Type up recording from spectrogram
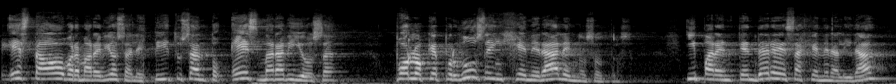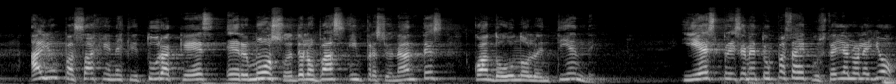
Esta obra maravillosa del Espíritu Santo es maravillosa por lo que produce en general en nosotros. Y para entender esa generalidad, hay un pasaje en la Escritura que es hermoso, es de los más impresionantes cuando uno lo entiende. Y es precisamente un pasaje que usted ya lo leyó.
